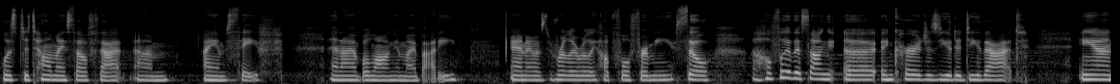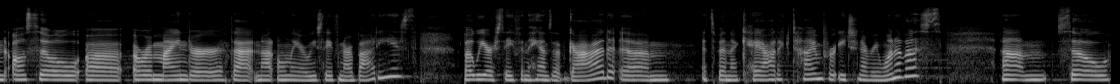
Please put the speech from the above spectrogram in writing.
was to tell myself that um, I am safe and I belong in my body. And it was really, really helpful for me. So uh, hopefully, this song uh, encourages you to do that. And also uh, a reminder that not only are we safe in our bodies, but we are safe in the hands of God. Um, it's been a chaotic time for each and every one of us. Um, so,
